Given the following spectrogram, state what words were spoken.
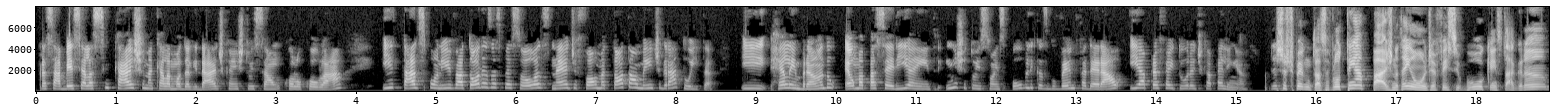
para saber se ela se encaixa naquela modalidade que a instituição colocou lá e está disponível a todas as pessoas né, de forma totalmente gratuita. E, relembrando, é uma parceria entre instituições públicas, governo federal e a Prefeitura de Capelinha. Deixa eu te perguntar, você falou tem a página, tem onde? É Facebook, é Instagram?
